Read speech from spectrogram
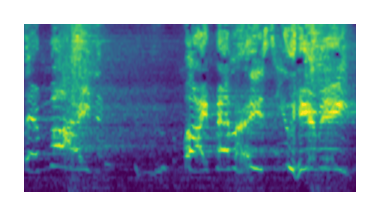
They're mine! My memories! You hear me?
